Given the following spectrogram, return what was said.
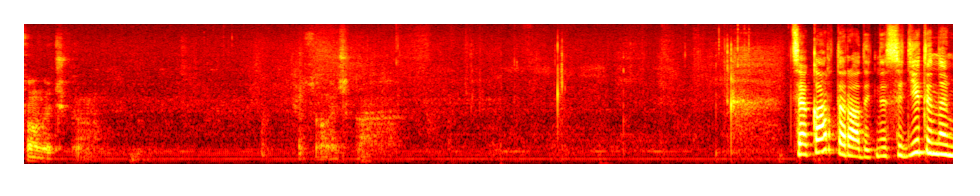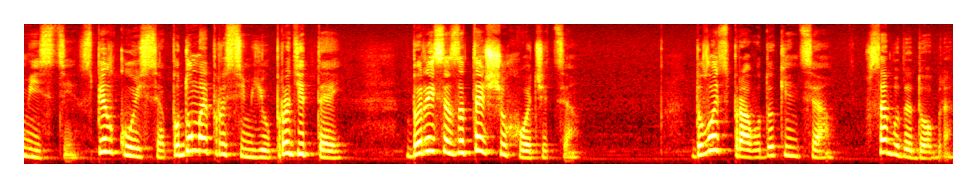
Сонечко. Сонечко. Ця карта радить не сидіти на місці. Спілкуйся, подумай про сім'ю, про дітей. Берися за те, що хочеться. Доводь справу до кінця. Все буде добре.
